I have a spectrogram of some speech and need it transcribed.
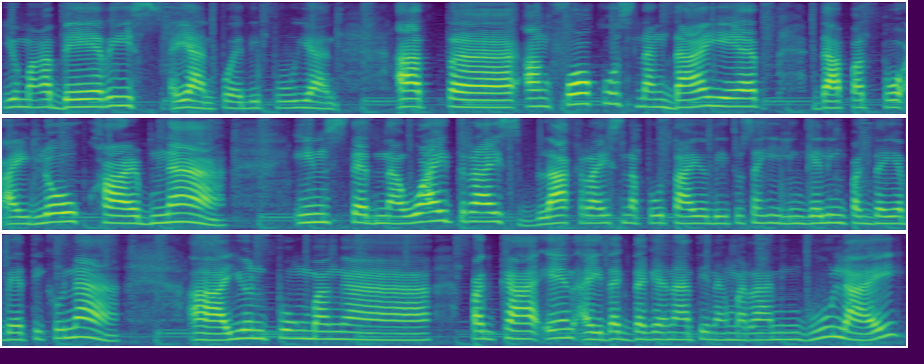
Yung mga berries, ayan, pwede po yan. At uh, ang focus ng diet dapat po ay low carb na. Instead na white rice, black rice na po tayo dito sa Hiling Galing pag diabetiko na. Ah, yun pong mga pagkain ay dagdagan natin ng maraming gulay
